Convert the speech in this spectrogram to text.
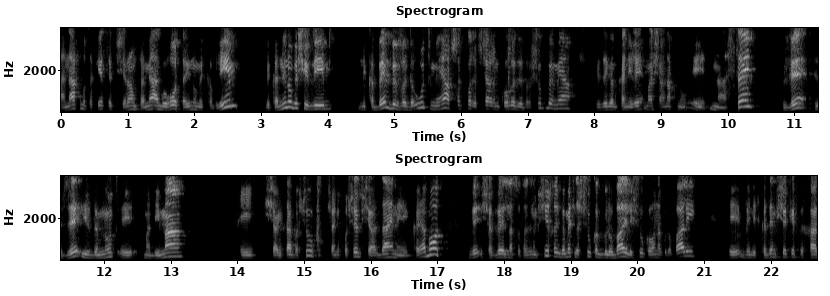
אנחנו את הכסף שלנו, את המאה אגורות היינו מקבלים, וקנינו ב-70, נקבל בוודאות 100, עכשיו כבר אפשר למכור את זה בשוק ב-100, וזה גם כנראה מה שאנחנו אה, נעשה, וזו הזדמנות אה, מדהימה אה, שהייתה בשוק, שאני חושב שעדיין אה, קיימות, ושווה לנסות. אז נמשיך באמת לשוק הגלובלי, לשוק ההון הגלובלי, אה, ונתקדם שקף אחד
